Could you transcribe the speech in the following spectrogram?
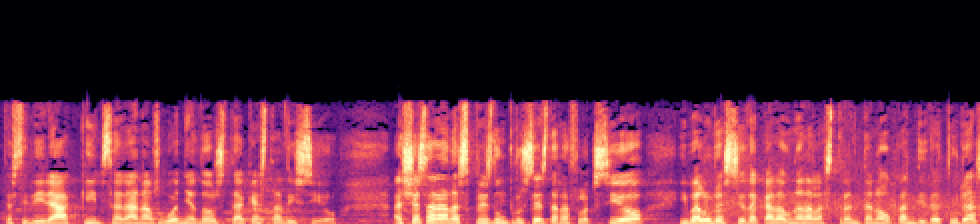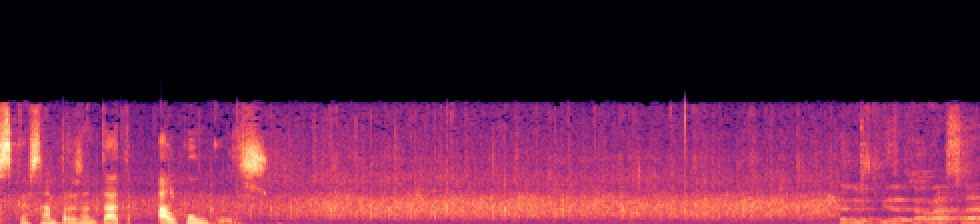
decidirà quins seran els guanyadors d'aquesta edició. Això serà després d'un procés de reflexió i valoració de cada una de les 39 candidatures que s'han presentat al concurs. Indústria de Terrassa.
